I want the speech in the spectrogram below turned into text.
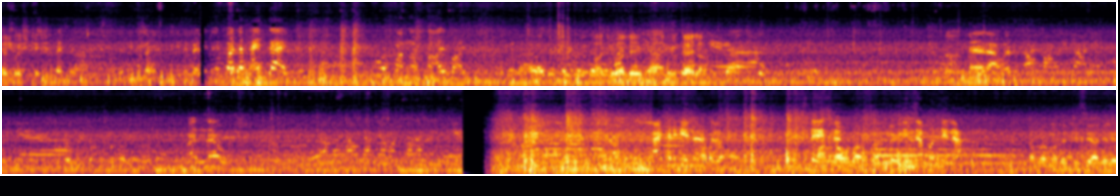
रेल्वे स्टेशन भाजीवाले भाजी विकायला. नाही रावत. काय तरी गेलं आता. स्टेशन इंदापूर गेला डब्यामध्ये टी सी आलेले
